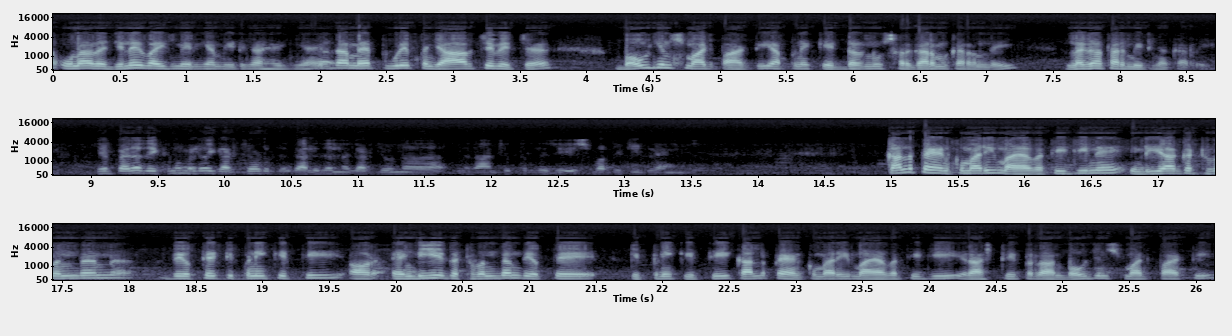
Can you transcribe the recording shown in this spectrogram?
ਉਹਨਾਂ ਦੇ ਜ਼ਿਲ੍ਹੇ ਵਾਈਜ਼ ਮੇਰੀਆਂ ਮੀਟਿੰਗਾਂ ਹੈਗੀਆਂ। ਇਦਾਂ ਮੈਂ ਪੂਰੇ ਪੰਜਾਬ ਦੇ ਵਿੱਚ ਬਹੁਜਨ ਸਮਾਜ ਪਾਰਟੀ ਆਪਣੇ ਕੇਡਰ ਨੂੰ ਸਰਗਰਮ ਕਰਨ ਲਈ ਲਗਾਤਾਰ ਮੀਟਿੰਗਾਂ ਕਰ ਰਹੀ। ਹੈ ਜੇ ਪਹਿਲਾਂ ਦੇਖਣ ਨੂੰ ਮਿਲ ਰਿਹਾ ਗੱਠਜੋੜ ਗੱਠਜੋੜ ਨਾਲ ਮੈਦਾਨ ਚ ਉਤਰਦੇ ਸੀ ਇਸ ਵਾਰ ਦੀ ਕੀ ਪਲਾਨ ਹੈ? ਕੱਲ ਭੈਣ ਕੁਮਾਰੀ ਮਾਇਆਵਤੀ ਜੀ ਨੇ ਇੰਡੀਆ ਗਠਬੰਧਨ ਦੇ ਉੱਤੇ ਟਿੱਪਣੀ ਕੀਤੀ ਔਰ ਐਨਡੀਏ ਗਠਬੰਧਨ ਦੇ ਉੱਤੇ ਟਿੱਪਣੀ ਕੀਤੀ। ਕੱਲ ਭੈਣ ਕੁਮਾਰੀ ਮਾਇਆਵਤੀ ਜੀ ਰਾਸ਼ਟਰੀ ਪ੍ਰਧਾਨ ਬਹੁਜਨ ਸਮਾਜ ਪਾਰਟੀ,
